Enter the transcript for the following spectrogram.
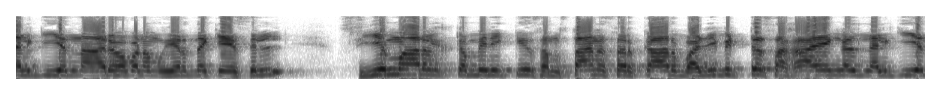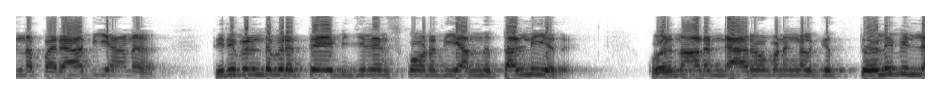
നൽകിയെന്ന ആരോപണം ഉയർന്ന കേസിൽ സി എം ആർ എൽ കമ്പനിക്ക് സംസ്ഥാന സർക്കാർ വഴിവിട്ട സഹായങ്ങൾ നൽകിയെന്ന പരാതിയാണ് തിരുവനന്തപുരത്തെ വിജിലൻസ് കോടതി അന്ന് തള്ളിയത്. കുഴനാടന്റെ ആരോപണങ്ങൾക്ക് തെളിവില്ല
